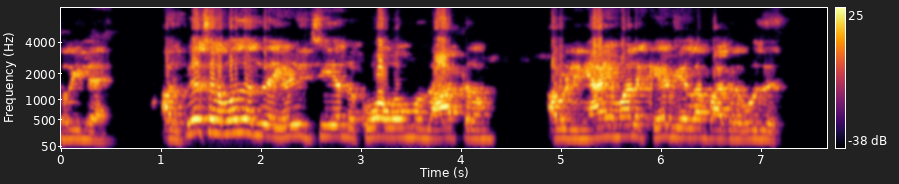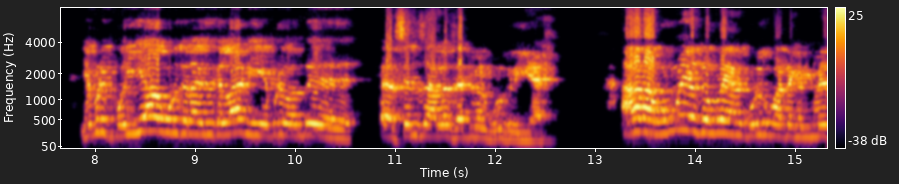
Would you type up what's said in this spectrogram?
துறையில அவர் பேசுற போது அந்த எழுச்சி அந்த கோபம் அந்த ஆத்திரம் அவருடைய நியாயமான கேள்வி எல்லாம் பார்க்கிற போது எப்படி பொய்யா கொடுக்குற இதுக்கெல்லாம் நீ எப்படி வந்து சென்சார்ல சர்டிபிகேட் கொடுக்குறீங்க? ஆனா நான் உண்மையை சொல்றேன் எனக்கு கொடுக்க மாட்டேங்கிறீங்களே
